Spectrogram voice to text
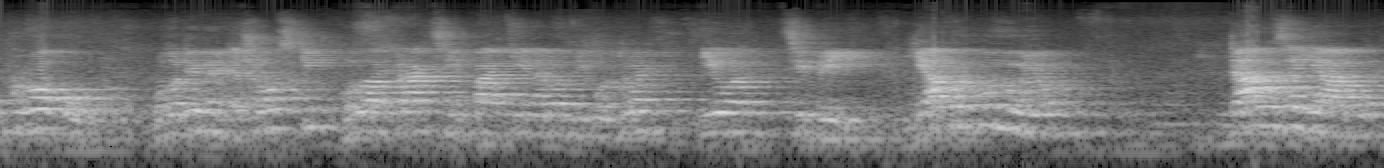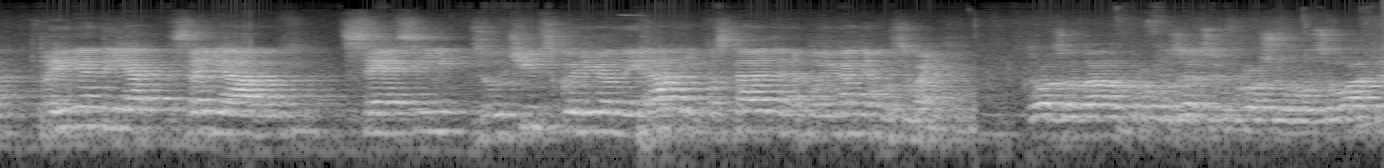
Укропу Володимир Дашовський, голова фракції партії Народний контроль Ігор Цибрій. Я пропоную дану заяву прийняти як заяву сесії Золочівської районної ради і поставити на поіменне голосування. Хто за дану пропозицію, прошу голосувати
